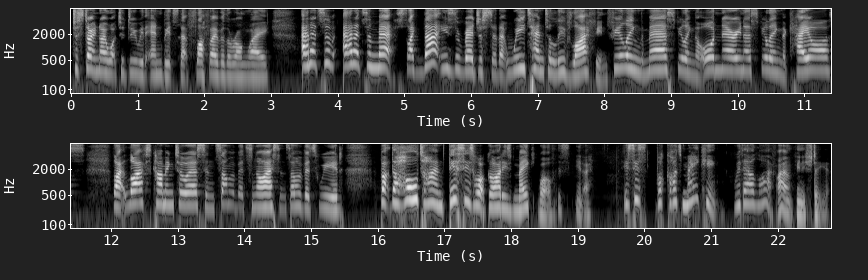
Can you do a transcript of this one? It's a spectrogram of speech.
just don't know what to do with end bits that fluff over the wrong way. And it's a and it's a mess. Like that is the register that we tend to live life in, feeling the mess, feeling the ordinariness, feeling the chaos. Like life's coming to us and some of it's nice and some of it's weird. But the whole time this is what God is making well, is you know, this is what God's making with our life. I haven't finished it yet.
